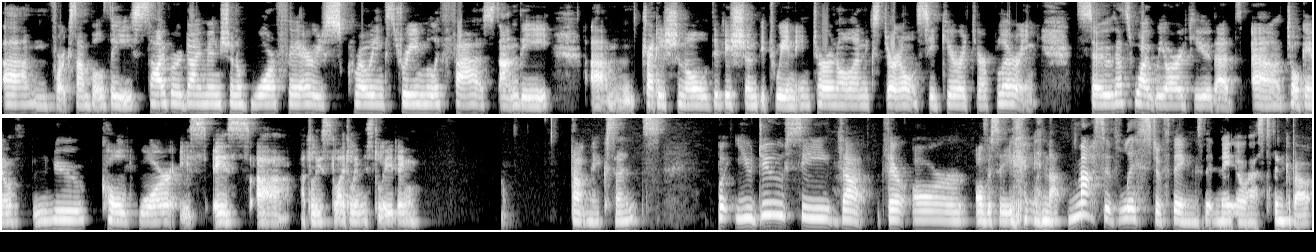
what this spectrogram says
Um, for example, the cyber dimension of warfare is growing extremely fast, and the um, traditional division between internal and external security are blurring. So that's why we argue that uh, talking of new Cold War is is uh, at least slightly misleading. That makes sense. But you do see that there are, obviously, in that massive list of things that NATO has to think about,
